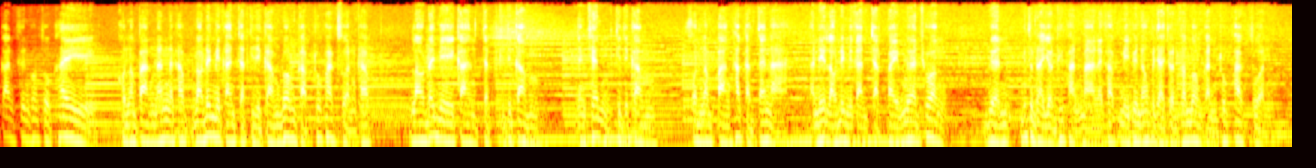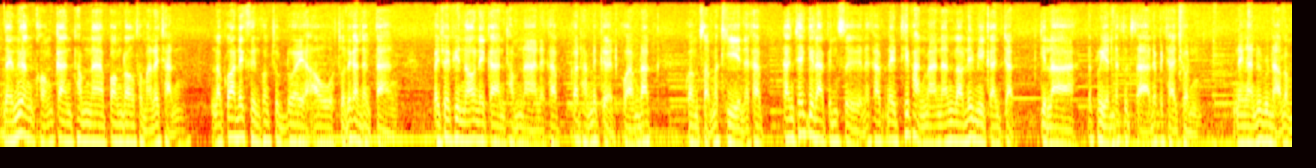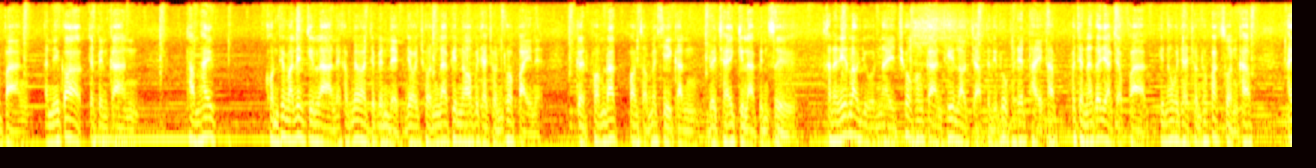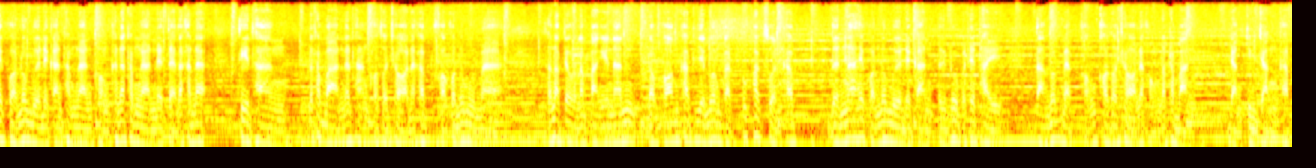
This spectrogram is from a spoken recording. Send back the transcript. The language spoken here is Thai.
องการคืนความสุขให้คนลำปางนั้นนะครับ เราได้มีการจัดกิจกรรมร่วมกับทุกภาคส่วนครับ เราได้มีการจัดกิจกรรม อย่างเช่น กิจกรรมคนลำปางฮักกันแต้หนา อันนี้เราได้มีการจัดไปเมื่อช่วงเดือนมิถุนายนที่ผ่านมานะครับ มีพี่น้องประชาชนเข้าร่วมกันทุกภาคส่วน ในเรื่องของการทำนาปองดองสมานฉันท์เราก็ได้คืนความสุขโดยเอาส่วนราชการต่างๆ ไปช่วยพี่น้องในการทำนานะครับ ก็ทำให้เกิดความรัก ความสามัคคีนะครับ การใช้กีฬาเป็นสื่อนะครับ ในที่ผ่านมานั้นเราได้มีการจัดกีฬานักเรียนนักศึกษาและประชาชน ในงานฤดูหนาวลำปาง อันนี้ก็จะเป็นการทำให้คนที่มาเล่นกีฬานะครับ ไม่ว่าจะเป็นเด็กเยาวชน และพี่น้องประชาชนทั่วไปเนี่ยเกิดความรักความสามัคคีกัน โดยใช้กีฬาเป็นสื่อขณะนี้เราอยู่ในช่วงของการที่เราจะปฏิรูปประเทศไทยครับ เพราะฉะนั้นก็อยากจะฝากพี่น้องประชาชนทุกภาคส่วนครับ ให้ความร่วมมือในการทำงานของคณะทำงานในแต่ละคณะ ที่ทางรัฐบาลและทางคอสชนะครับ ขอความร่วมมือมาสำหรับจังหวัดลำปางเองนั้น เราพร้อมครับที่จะร่วมกับทุกภาคส่วนครับ เดินหน้าให้ความร่วมมือในการปฏิรูปประเทศไทย ตามรถแบบของคอสช และของรัฐบาลอย่างจริงจังครับ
